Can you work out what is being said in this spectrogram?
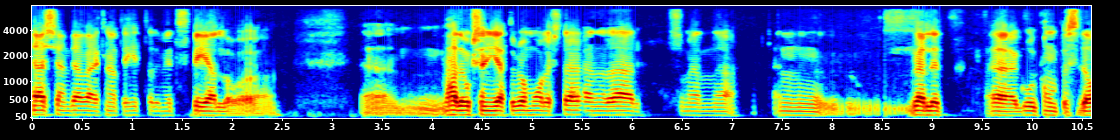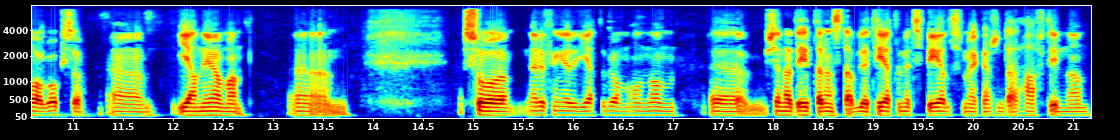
där kände jag verkligen att jag hittade mitt spel och eh, hade också en jättebra målvaktstränare där som en, eh, en väldigt eh, god kompis idag också, eh, Janne Öhman. Eh, så när det fungerade jättebra med honom känner att jag hittade en stabilitet i mitt spel som jag kanske inte hade haft innan.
